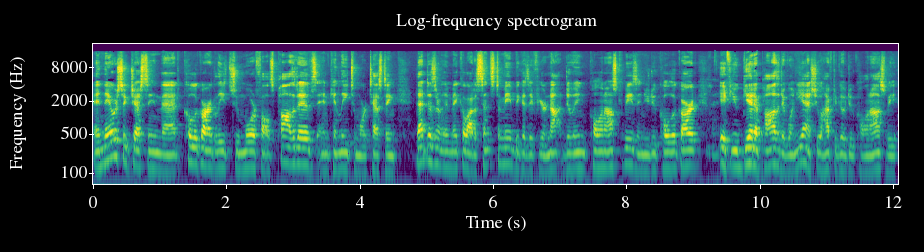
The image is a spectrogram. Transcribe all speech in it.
and they were suggesting that Cologuard leads to more false positives and can lead to more testing. That doesn't really make a lot of sense to me because if you're not doing colonoscopies and you do Cologuard, if you get a positive one, yes, you'll have to go do colonoscopy.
